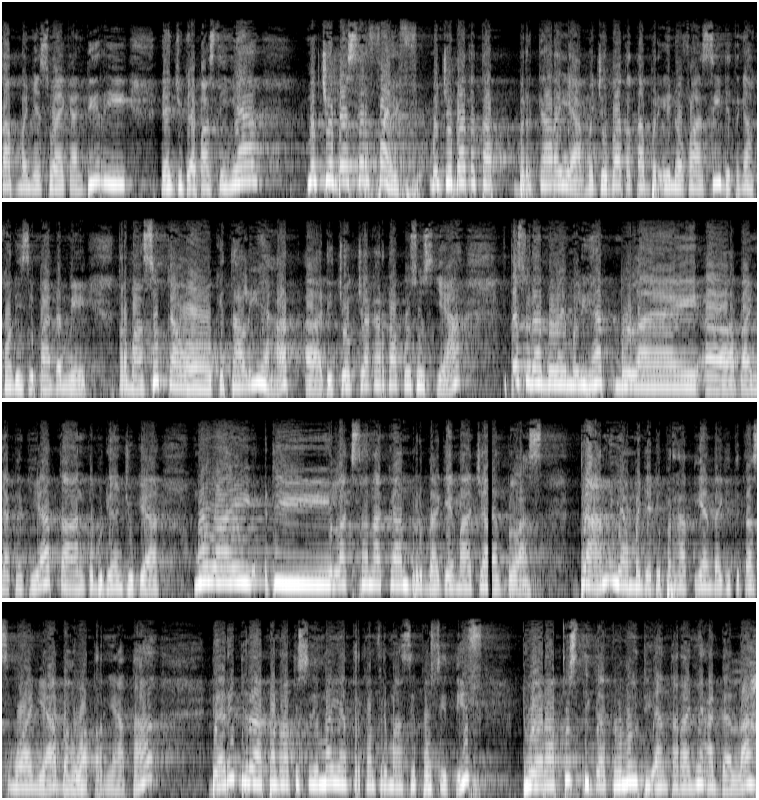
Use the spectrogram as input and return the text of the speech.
Tetap menyesuaikan diri dan juga pastinya mencoba survive, mencoba tetap berkarya, mencoba tetap berinovasi di tengah kondisi pandemi. Termasuk kalau kita lihat uh, di Yogyakarta khususnya, kita sudah mulai melihat mulai uh, banyak kegiatan, kemudian juga mulai dilaksanakan berbagai macam belas. Dan yang menjadi perhatian bagi kita semuanya bahwa ternyata dari 805 yang terkonfirmasi positif, 230 di antaranya adalah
